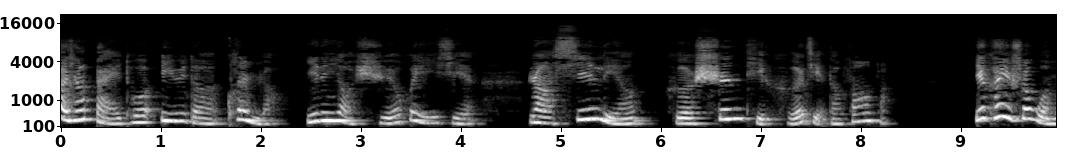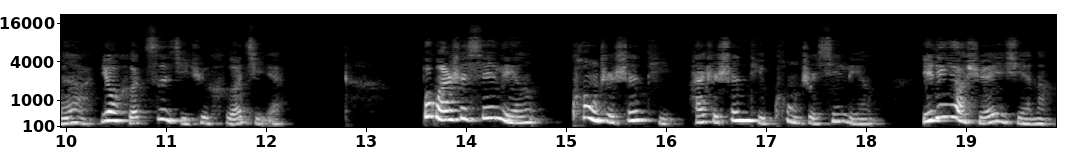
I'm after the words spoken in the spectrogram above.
要想摆脱抑郁的困扰，一定要学会一些。让心灵和身体和解的方法，也可以说我们啊要和自己去和解。不管是心灵控制身体，还是身体控制心灵，一定要学一些呢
